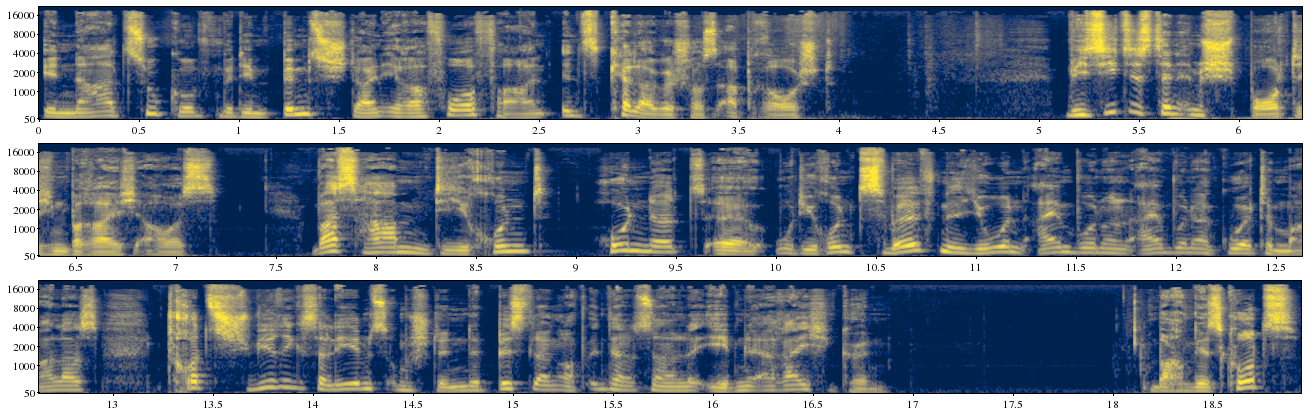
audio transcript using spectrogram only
in naher Zukunft mit dem Bimsstein ihrer Vorfahren ins Kellergeschoss abrauscht. Wie sieht es denn im sportlichen Bereich aus? Was haben die rund 100, äh, die rund 12 Millionen Einwohner und Einwohner Guatemalas trotz schwierigster Lebensumstände bislang auf internationaler Ebene erreichen können? Machen wir es kurz,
